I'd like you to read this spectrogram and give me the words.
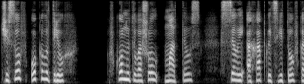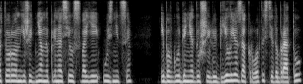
Часов около трех в комнату вошел Маттеус с целой охапкой цветов, которую он ежедневно приносил своей узнице, ибо в глубине души любил ее за кротость и доброту,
